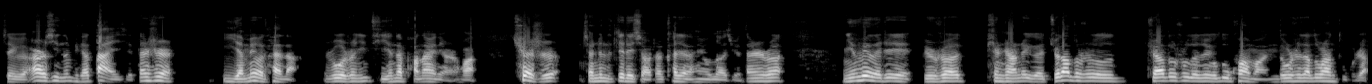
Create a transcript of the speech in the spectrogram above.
这个二系能比它大一些，但是也没有太大。如果说你体现再庞大一点的话，确实像这这类小车开起来很有乐趣。但是说您为了这，比如说平常这个绝大多数绝大多数的这个路况嘛，你都是在路上堵着。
